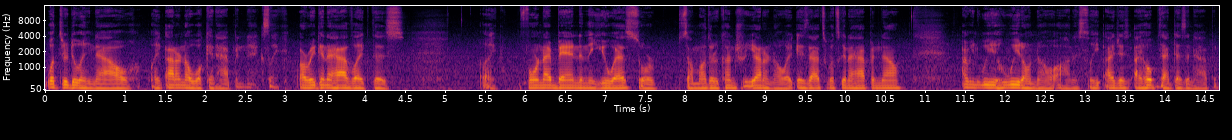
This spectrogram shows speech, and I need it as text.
what they're doing now, like I don't know what can happen next. Like, are we gonna have like this, like Fortnite banned in the U.S. or some other country? I don't know. Like, is that what's gonna happen now? I mean, we we don't know honestly. I just I hope that doesn't happen.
